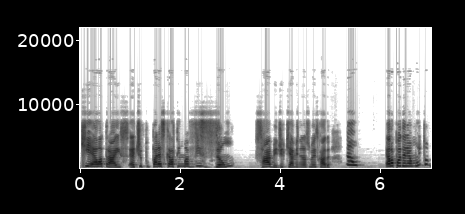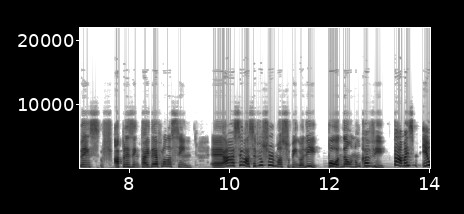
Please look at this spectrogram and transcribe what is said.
que ela traz. É tipo, parece que ela tem uma visão, sabe, de que a menina subiu a escada. Não. Ela poderia muito bem apresentar a ideia falando assim: é, Ah, sei lá, você viu sua irmã subindo ali? Pô, não, nunca vi. Tá, mas eu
